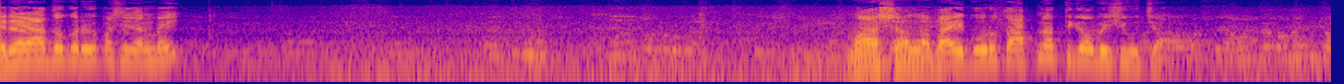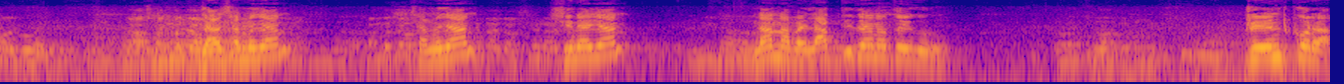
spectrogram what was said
এটা আদৌ করে ওই পাশে যান ভাই। মাশাআল্লাহ। ভাই, গরু তো আপনার থেকেও বেশি উঁচা। যান, সামনে যান। সামনে যান। সিনে যান। না না, ভাই, লাত্তি দেয় না তো এই গরু। ট্রেন্ড করা।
